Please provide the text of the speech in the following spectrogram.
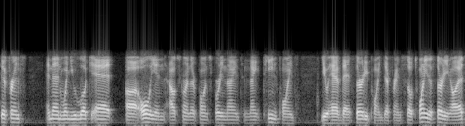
difference, and then when you look at uh, Olean outscoring their opponents 49 to 19 points, you have that 30 point difference. So 20 to 30, you know that's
